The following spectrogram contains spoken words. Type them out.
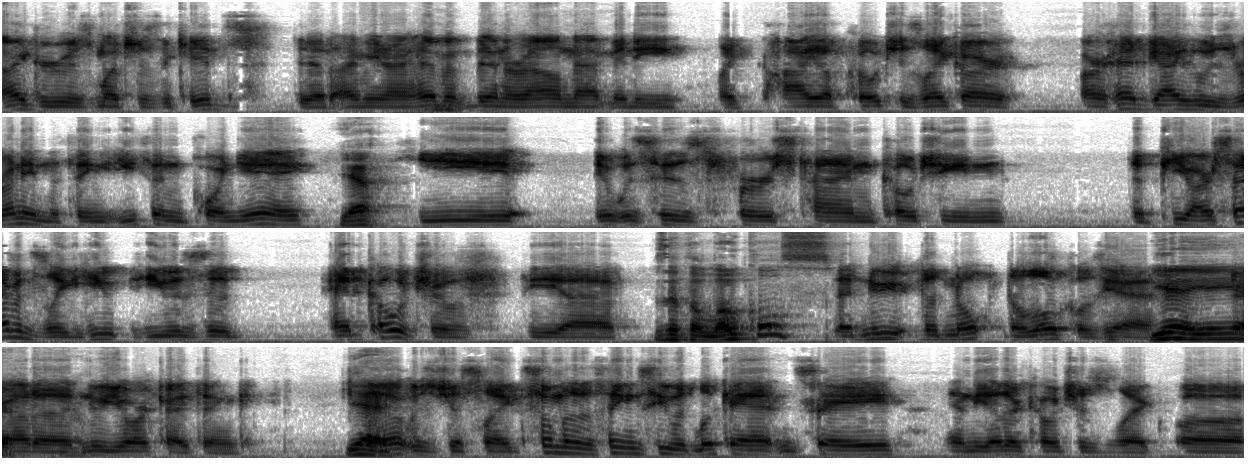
I grew as much as the kids did. I mean, I haven't been around that many like high up coaches like our our head guy who was running the thing, Ethan Poignier. Yeah. He it was his first time coaching the PR sevens league. He he was the head coach of the uh, Is it the locals? the new the no, the locals. Yeah, Yeah, yeah, yeah. They're out of New York, I think. Yeah. And it was just like some of the things he would look at and say, and the other coaches like, uh,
